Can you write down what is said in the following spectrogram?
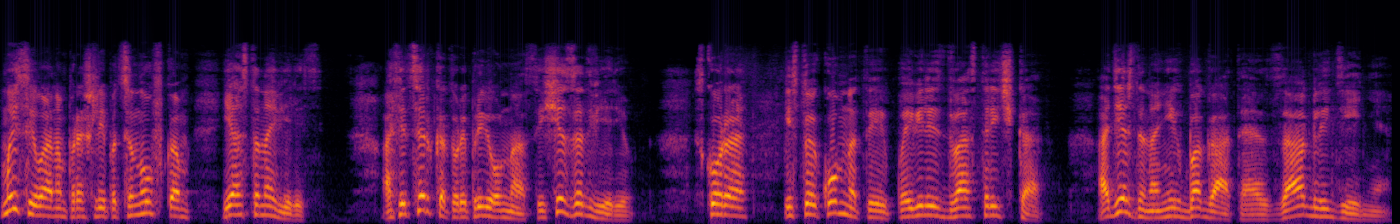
Мы с Иваном прошли по циновкам и остановились. Офицер, который привел нас, исчез за дверью. Скоро из той комнаты появились два старичка. Одежда на них богатая, за оглядение.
